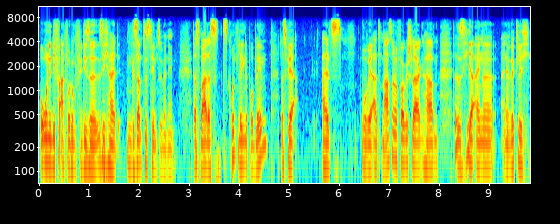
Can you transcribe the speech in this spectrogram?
ohne die Verantwortung für diese Sicherheit im Gesamtsystem zu übernehmen. Das war das, das grundlegende Problem, dass wir als, wo wir als Maßnahme vorgeschlagen haben, dass es hier eine, eine wirklich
